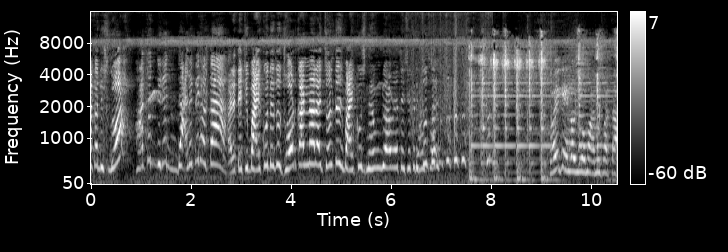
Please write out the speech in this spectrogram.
साडी तू पक्क्या का दिसलो हा तर तिथे दाले पित होता अरे त्याची बायको त्याचं झोड काढणार आहे चल ते बायकोच नेऊन जाऊया त्याच्याकडे चल चल. खय गेलो यो माणूस आता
